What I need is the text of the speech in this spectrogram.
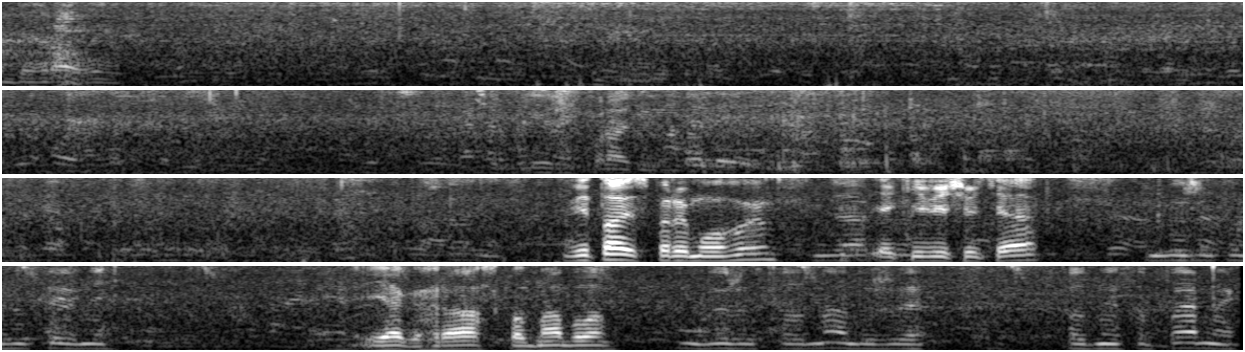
обіграли їх. Вітаю з перемогою. Які відчуття? Дуже позитивні. Як гра складна була? Дуже складна, дуже складний суперник.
